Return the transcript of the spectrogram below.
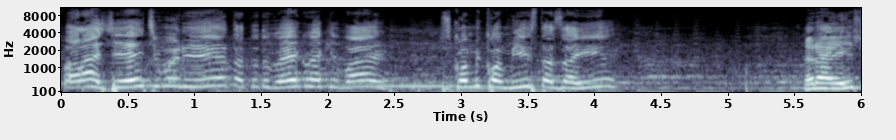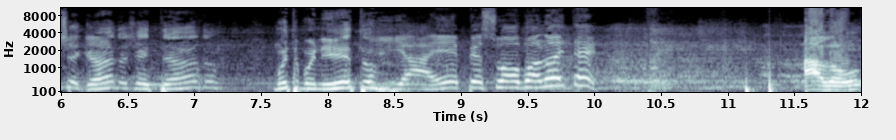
Fala, gente bonita, tudo bem? Como é que vai? Os comicomistas aí. Peraí, chegando, ajeitando. Muito bonito. E aí, pessoal, boa noite! Alô?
